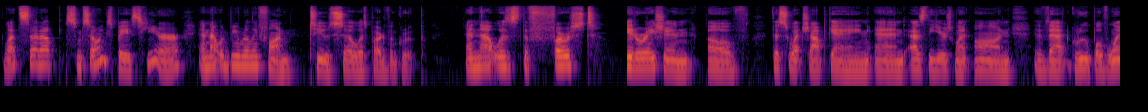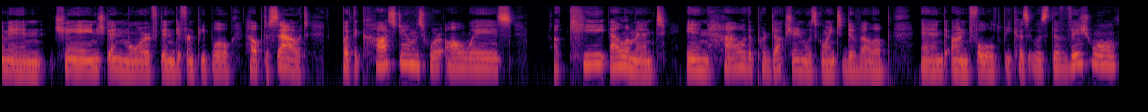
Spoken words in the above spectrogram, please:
let's set up some sewing space here, and that would be really fun to sew as part of a group. And that was the first iteration of the sweatshop gang. And as the years went on, that group of women changed and morphed, and different people helped us out. But the costumes were always a key element in how the production was going to develop and unfold because it was the visual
